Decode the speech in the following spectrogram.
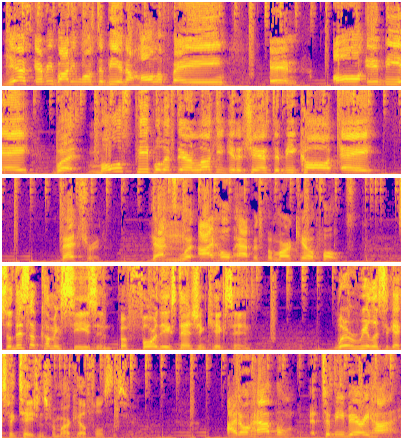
Yes, everybody wants to be in the Hall of Fame and all NBA, but most people, if they're lucky, get a chance to be called a veteran. That's hmm. what I hope happens for Markelle Fultz. So this upcoming season, before the extension kicks in, what are realistic expectations for Markelle Fultz this year? I don't have them to be very high.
